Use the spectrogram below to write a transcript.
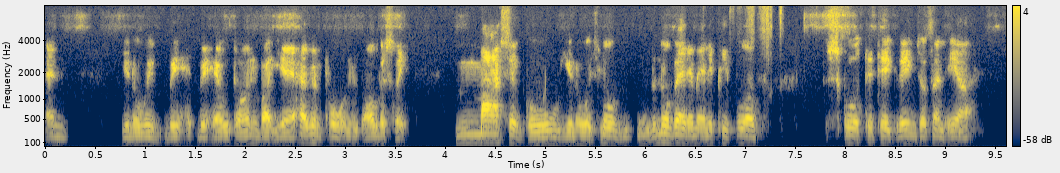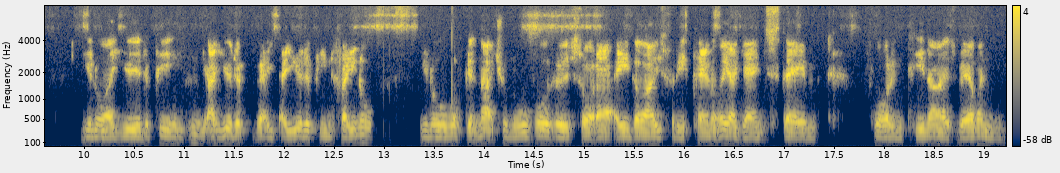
And you know, we, we we held on. But yeah, how important, obviously, massive goal. You know, it's no no very many people have scored to take Rangers into a you know a European a Europe a European final. You know, we've got Nacho Novo who's sort of idolised for his penalty against um, Fiorentina as well, and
